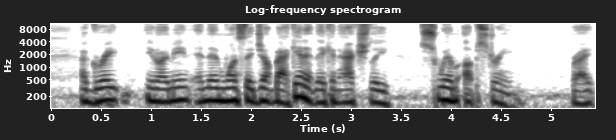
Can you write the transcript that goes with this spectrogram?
a great, you know what I mean. And then once they jump back in it, they can actually swim upstream, right?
